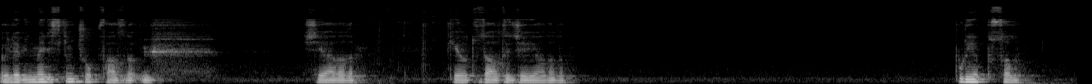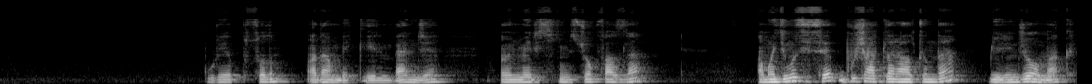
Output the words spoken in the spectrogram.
Ölebilme riskim çok fazla. Üf. Şey alalım. G36C'yi alalım. Buraya pusalım. Buraya pusalım. Adam bekleyelim bence. Ölme riskimiz çok fazla. Amacımız ise bu şartlar altında birinci olmak.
